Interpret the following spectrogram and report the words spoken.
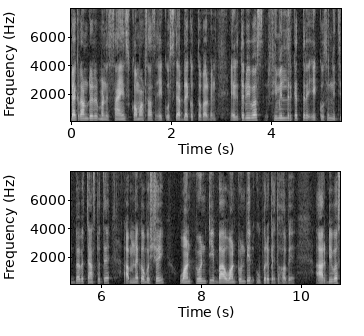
ব্যাকগ্রাউন্ডের মানে সায়েন্স কমার্স আর্টস এই কোর্সটি অ্যাপ্লাই করতে পারবেন। এক্ষেত্রে বিবাস ফিমেলদের ক্ষেত্রে এই কোর্সে নিশ্চিতভাবে চান্স পেতে আপনাকে অবশ্যই ওয়ান টোয়েন্টি বা ওয়ান টোয়েন্টির উপরে পেতে হবে। আর বিবাস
